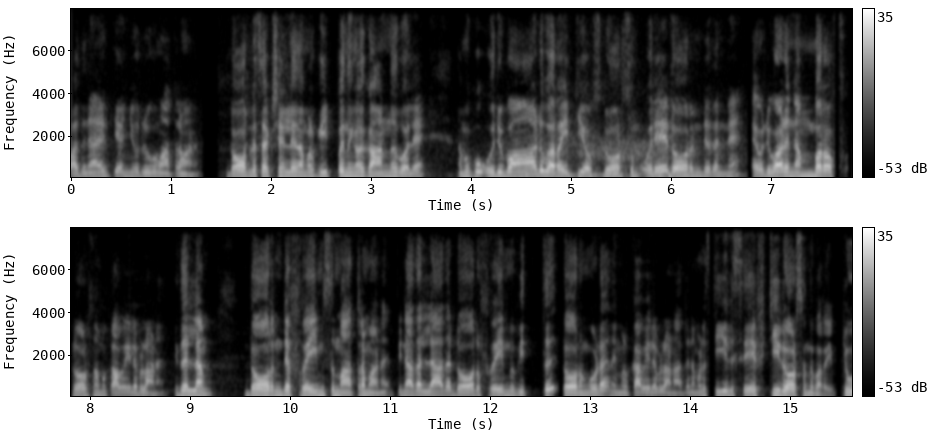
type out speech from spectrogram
പതിനായിരത്തി അഞ്ഞൂറ് രൂപ മാത്രമാണ്. ഡോറിന്റെ സെക്ഷനിൽ നമുക്ക് ഇപ്പം നിങ്ങൾ കാണുന്നത് പോലെ നമുക്ക് ഒരുപാട് വെറൈറ്റി ഓഫ് ഡോർസും ഒരേ ഡോറിന്റെ തന്നെ ഒരുപാട് നമ്പർ ഓഫ് ഡോർസ് നമുക്ക് അവൈലബിൾ ആണ്. ഇതെല്ലാം ഡോറിന്റെ ഫ്രെയിംസ് മാത്രമാണ്. പിന്നെ അതല്ലാതെ ഡോർ ഫ്രെയിം വിത്ത് ഡോറും കൂടെ നിങ്ങൾക്ക് അവൈലബിൾ ആണ്. അത് നമ്മൾ സ്റ്റീൽ സേഫ്റ്റി ഡോർസ് എന്ന് പറയും. Two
